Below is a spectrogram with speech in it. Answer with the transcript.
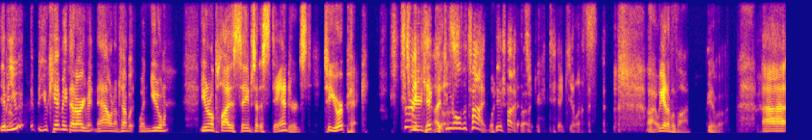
yeah, but you you can't make that argument now. And I'm talking about when you don't you don't apply the same set of standards to your pick. Sure I can. I do it all the time. What are you talking That's about? ridiculous. All right, we got to move on. We gotta move on. Uh,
